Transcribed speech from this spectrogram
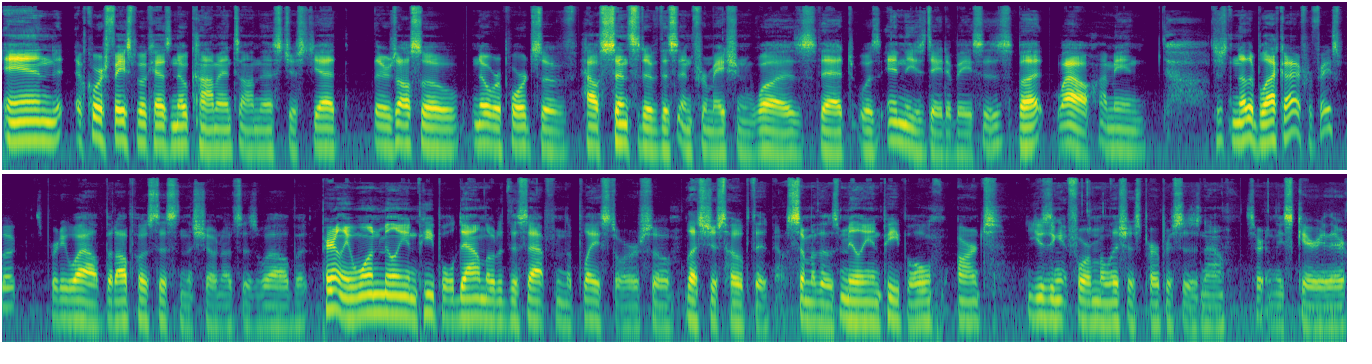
And of course, Facebook has no comment on this just yet. There's also no reports of how sensitive this information was that was in these databases. But wow, I mean, just another black eye for Facebook It's pretty wild. But I'll post this in the show notes as well. But apparently, 1 million people downloaded this app from the Play Store. So let's just hope that you know, some of those million people aren't using it for malicious purposes now. Certainly scary there.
